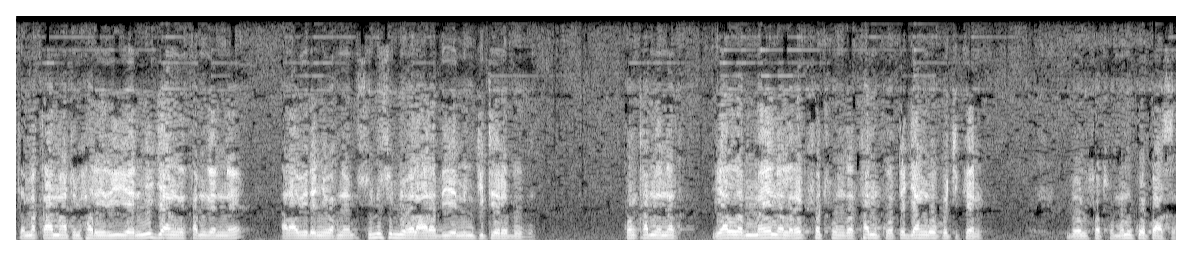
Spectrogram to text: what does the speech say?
Te maqaamaatul xariiri yéen ñi jàng xam ngeen ne arab yi dañuy wax ne sulusul luxal arabiyya mi ngi ci téere boobu. Kon xam ne nag yàlla may na la rek fatxu nga xam ko te jàngoo ko ci kenn. Loolu fatxu mënu paase.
